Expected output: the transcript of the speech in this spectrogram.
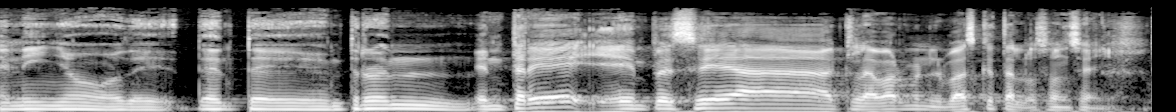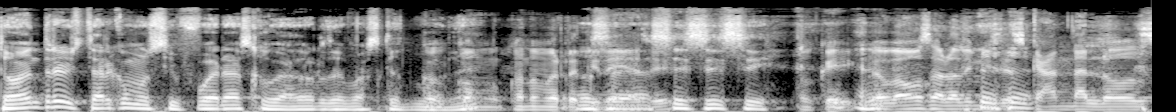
de niño o de, de- te entró en... Entré, empecé a clavarme en el básquet a los 11 años. Te voy a entrevistar como si fueras jugador de básquetbol. ¿eh? cuando me retiré, O sea, ¿sí? sí, sí, sí. Ok, vamos a hablar de mis escándalos,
